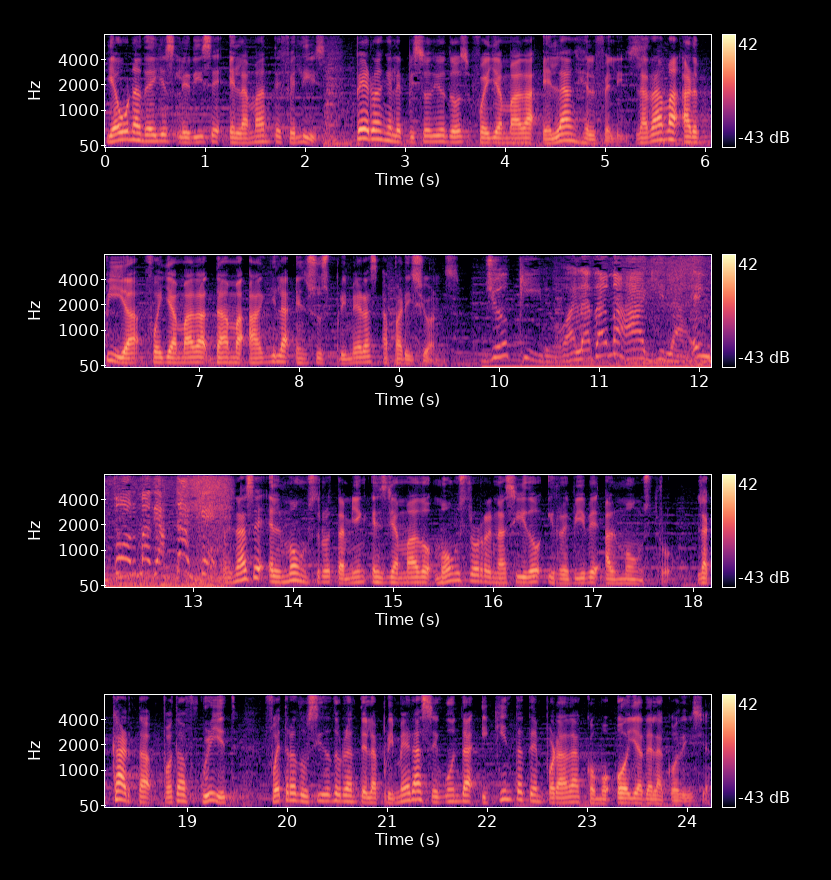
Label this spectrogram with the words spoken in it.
y a una de ellas le dice el amante feliz, pero en el episodio 2 fue llamada el ángel feliz. La dama arpía fue llamada dama águila en sus primeras apariciones. Yo quiero a la dama águila en forma de ataque. Renace el monstruo también es llamado monstruo renacido y revive al monstruo. La carta Pot of Greed fue traducida durante la primera, segunda y quinta temporada como olla de la codicia,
